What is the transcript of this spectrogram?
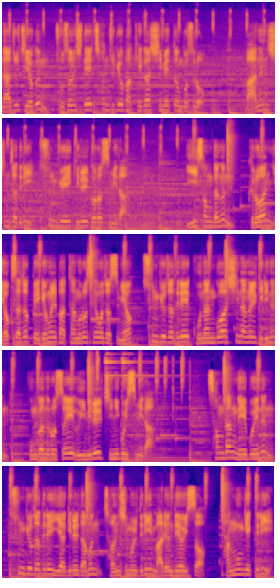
나주 지역은 조선시대 천주교 박해가 심했던 곳으로 많은 신자들이 순교의 길을 걸었습니다. 이 성당은 그러한 역사적 배경을 바탕으로 세워졌으며 순교자들의 고난과 신앙을 기리는 공간으로서의 의미를 지니고 있습니다. 성당 내부에는 순교자들의 이야기를 담은 전시물들이 마련되어 있어 방문객들이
